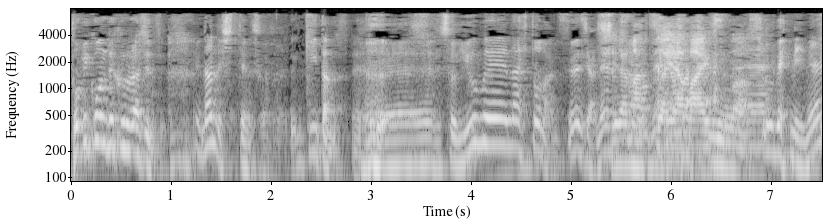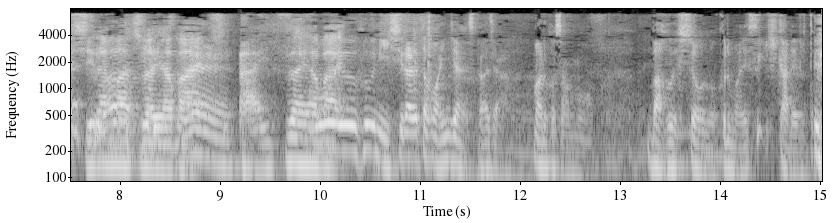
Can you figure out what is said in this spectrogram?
飛び込んでくるらしいんですよ。えなんで知ってるんですかそれ？聞いたんです。ねえー、そう有名な人なんですねじゃあね。白松はやばいっすね。すでにね。白松はやばい。あいつはやばい。そういうふうに知られた方がいいんじゃないですかじゃあマルコさんも。バフ師匠の車にひかれると。い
